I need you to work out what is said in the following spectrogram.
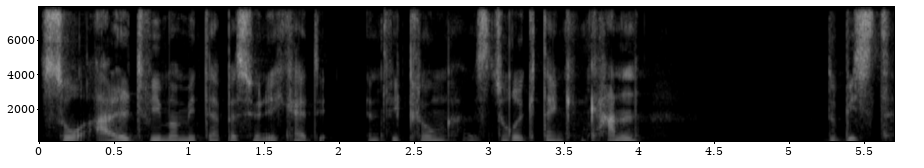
so alt, wie man mit der Persönlichkeitsentwicklung zurückdenken kann. Du bist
